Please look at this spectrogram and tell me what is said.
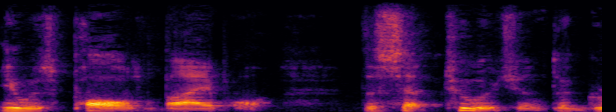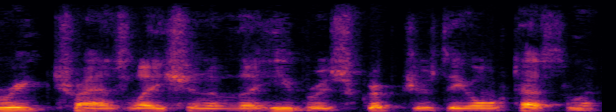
It was Paul's Bible. the Septuagint, the Greek translation of the Hebrew scriptures, the Old Testament,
